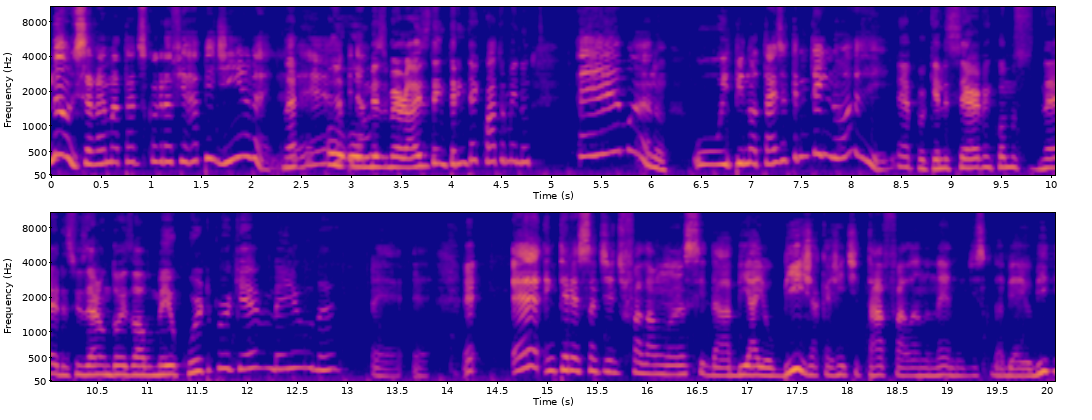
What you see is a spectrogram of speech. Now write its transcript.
Não, você vai matar a discografia rapidinho, velho. Né? É, o, o. Mesmerize tem 34 minutos. É, mano. O Hypnotize é 39. É, porque eles servem como, né, eles fizeram dois álbuns meio curto porque é meio, né, É, é. É, é interessante a gente falar um lance da B.I.O.B., já que a gente tá falando, né, no disco da B.I.O.B.,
